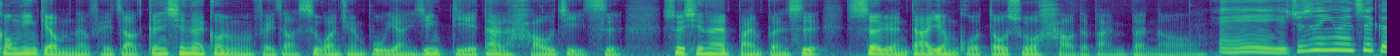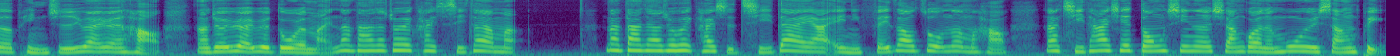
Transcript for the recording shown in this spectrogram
供应给我们的肥皂跟现在供应我们肥皂是完全不一样，已经迭代了好几次，所以现在版本是社员大家用过都说好的版本哦。哎，也就是因为这个品质越来越好，那就越来越多人买，那大家就会开始期待吗？那大家就会开始期待呀、啊！哎，你肥皂做那么好，那其他一些东西呢？相关的沐浴商品，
